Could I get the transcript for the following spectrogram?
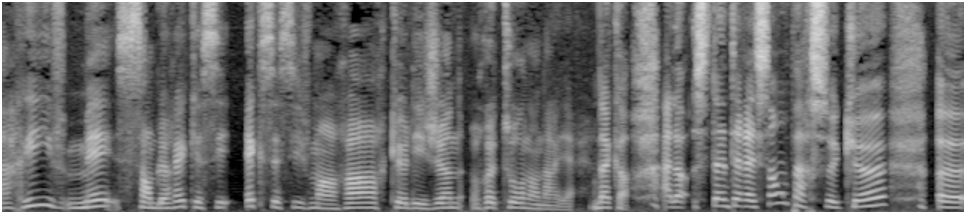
arrive, mais semblerait que c'est excessivement rare que les jeunes retournent en arrière. D'accord. Alors, c'est intéressant parce que, euh,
